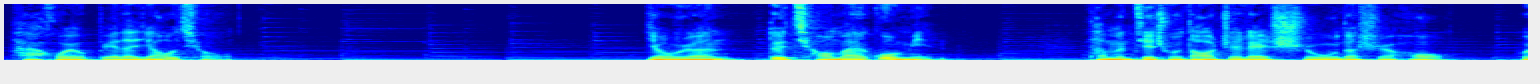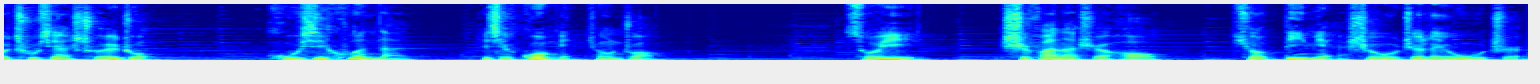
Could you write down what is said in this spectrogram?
还会有别的要求。有人对荞麦过敏，他们接触到这类食物的时候会出现水肿、呼吸困难这些过敏症状，所以吃饭的时候需要避免摄入这类物质。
